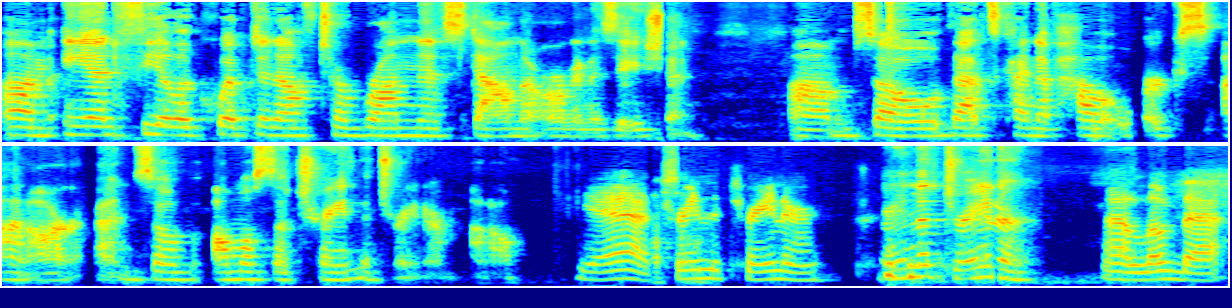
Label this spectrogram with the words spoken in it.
um, and feel equipped enough to run this down the organization. Um, so that's kind of how it works on our end. So almost a train the trainer model. Yeah, awesome. train the trainer. Train the trainer. I love that.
